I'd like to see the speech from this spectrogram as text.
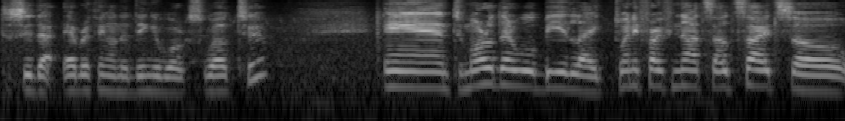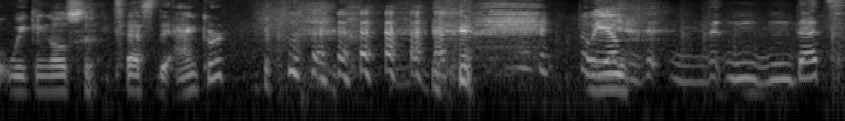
to see that everything on the dinghy works well too. And tomorrow there will be like 25 knots outside, so we can also test the anchor. we Yeah. have th- th- that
